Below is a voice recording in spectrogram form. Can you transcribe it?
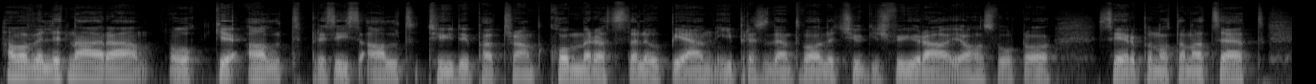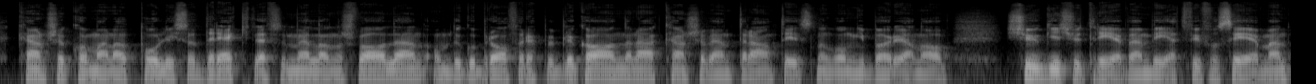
han var väldigt nära och eh, allt, precis allt, tyder på att Trump kommer att ställa upp igen i presidentvalet 2024. Jag har svårt att se det på något annat sätt. Kanske kommer han att pålysa direkt efter mellanårsvalen om det går bra för Republikanerna. Kanske väntar han tills någon gång i början av 2023, vem vet, vi får se. Men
